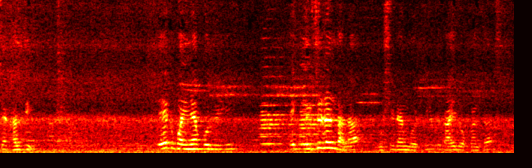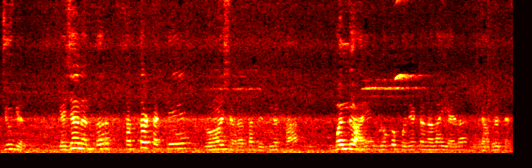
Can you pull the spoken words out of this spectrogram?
च्या खालती. एक महिन्यापूर्वी एक इन्सिडेंट झाला बुशी डॅमवरती तर काही लोकांचा जीव गेला. त्याच्यानंतर सत्तर टक्के लोणार शहराचा बिझनेस हा बंद आहे. लोक पर्यटनाला यायला घाबरत आहेत.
